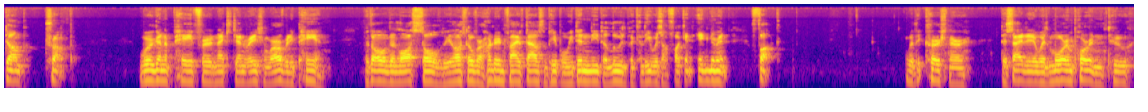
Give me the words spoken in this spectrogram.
dump Trump, we're going to pay for the next generation. We're already paying with all the lost souls. We lost over 105,000 people we didn't need to lose because he was a fucking ignorant fuck. With Kushner, decided it was more important to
